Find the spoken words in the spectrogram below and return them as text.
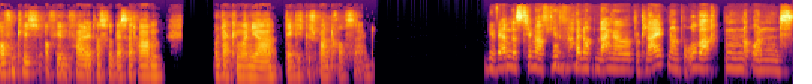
hoffentlich auf jeden Fall etwas verbessert haben. Und da kann man ja, denke ich, gespannt drauf sein. Wir werden das Thema auf jeden Fall noch lange begleiten und beobachten. Und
